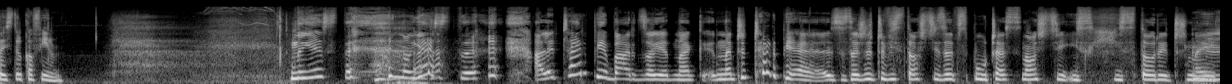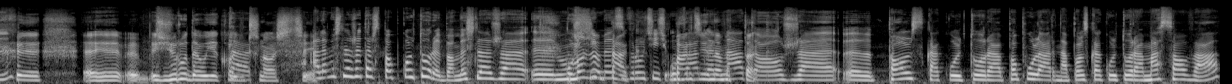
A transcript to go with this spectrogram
To jest tylko film. No jest, no jest, ale czerpię bardzo jednak, znaczy czerpię z rzeczywistości, ze współczesności i z historycznych y, źródeł i okoliczności. Ale myślę, że też z popkultury, bo myślę, że y, musimy tak, zwrócić uwagę na tak. to, że polska kultura popularna, polska kultura masowa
